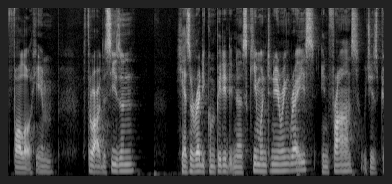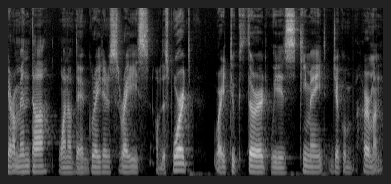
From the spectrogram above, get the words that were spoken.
follow him throughout the season. He has already competed in a ski mountaineering race in France, which is Pierra Menta, one of the greatest race of the sport where he took third with his teammate Jakob Herrmann.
